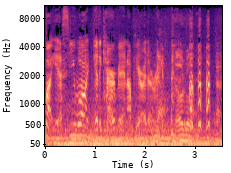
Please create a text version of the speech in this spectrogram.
but yes, you won't get a caravan up here, I don't No, reckon. not at all.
